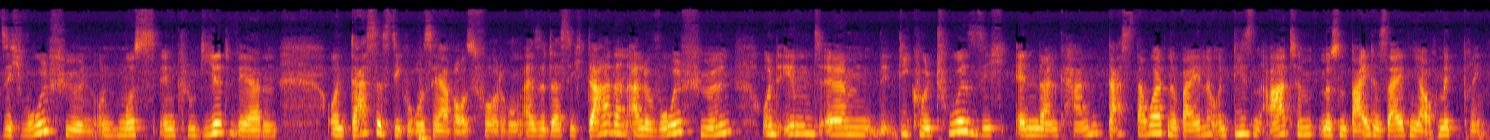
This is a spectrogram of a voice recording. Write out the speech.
sich wohlfühlen und muss inkludiert werden. Und das ist die große Herausforderung. Also, dass sich da dann alle wohlfühlen und eben ähm, die Kultur sich ändern kann, das dauert eine Weile und diesen Atem müssen beide Seiten ja auch mitbringen.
